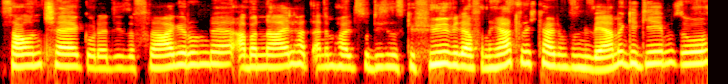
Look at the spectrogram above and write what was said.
Soundcheck oder diese Fragerunde, aber Nile hat einem halt so dieses Gefühl wieder von Herzlichkeit und von Wärme gegeben, so.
